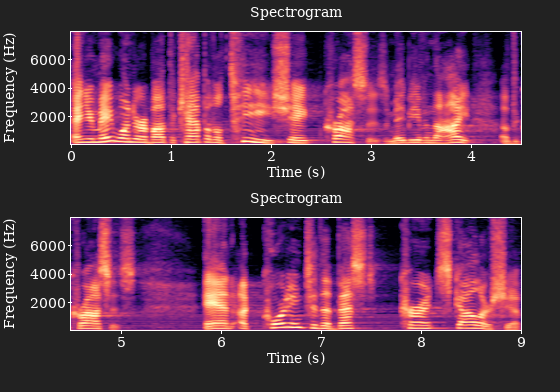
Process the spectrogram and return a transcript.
And you may wonder about the capital T shaped crosses, and maybe even the height of the crosses. And according to the best current scholarship,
